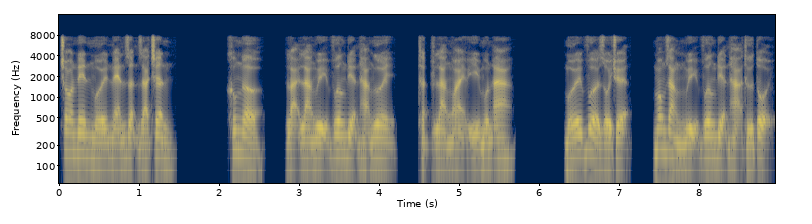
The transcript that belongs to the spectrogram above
cho nên mới nén giận ra chân. Không ngờ, lại là Ngụy Vương điện hạ ngươi, thật là ngoài ý muốn a. Mới vừa rồi chuyện, mong rằng Ngụy Vương điện hạ thứ tội,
